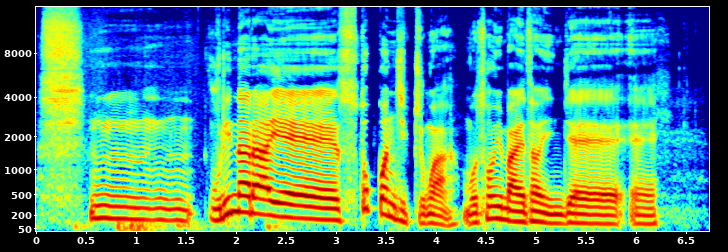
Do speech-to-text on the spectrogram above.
음, 우리나라의 수도권 집중화, 뭐 소위 말해서 이제 에,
